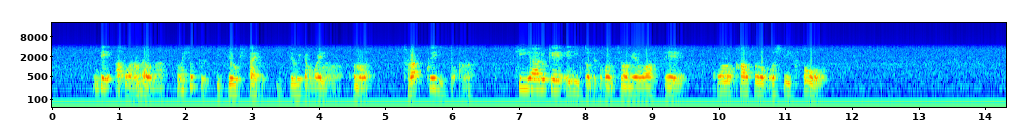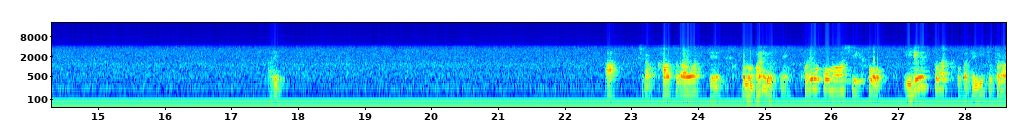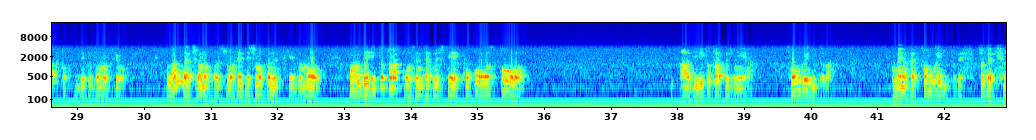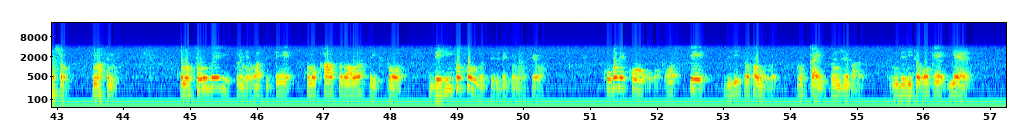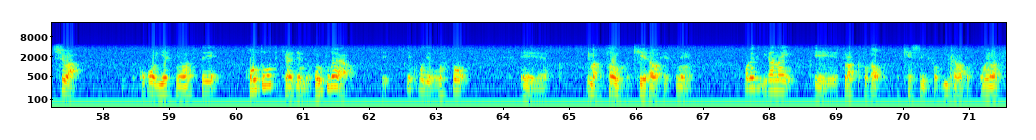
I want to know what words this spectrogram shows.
で、あとは何だろうな、もう一つ言っておきたい、言っておいた方がいいのは、このトラックエディットかな。TRK エディットってところにつまみを合わせて、ここのカーソルを押していくと、あれあ、違う、カーソルを合わせて、このバリューですね、これをこう回していくと、イレーストラックとかデリートトラックとか出てくると思うんですよ。何が違うのか私忘れてしまったんですけれども、このデリートトラックを選択して、ここを押すと、あ、デリートトラックじゃねえや。ソングエディットだ。ごめんなさい、ソングエディットです。ちょっとやってみましょう。すいませんね。このソングエディットに合わせて、このカーソルを合わせていくと、デリートソングって出てくるんですよ。ここでこう押して、デリートソング、もう一回40番。デリート OK、Yes、 sure。ここを Yes に合わせて、本当って聞かれてるんで、本当だよって。で、ここで押すと、えー、今、ソングが消えたわけですね。これでいらない、えー、トラックとかを消していくといいかなと思います。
